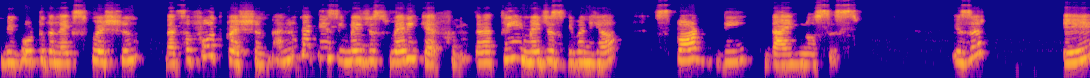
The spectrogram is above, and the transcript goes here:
we go to the next question. That's the fourth question. And look at these images very carefully. There are three images given here. Spot the diagnosis. Is it A,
